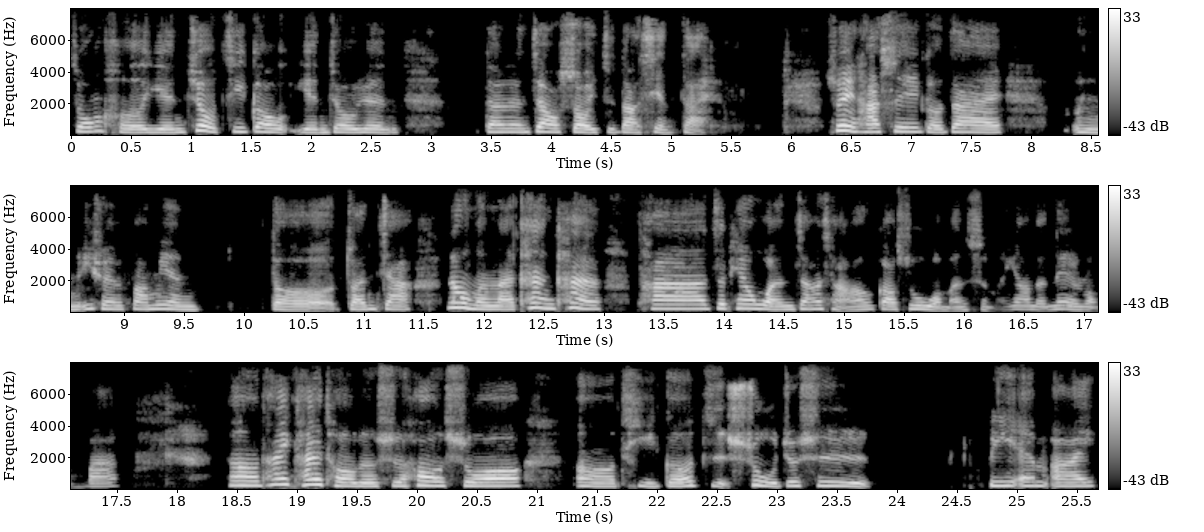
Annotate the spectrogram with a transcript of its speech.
综合研究机构研究院担任教授，一直到现在。所以他是一个在嗯医学方面的专家。那我们来看看他这篇文章想要告诉我们什么样的内容吧。嗯，他一开头的时候说，呃，体格指数就是 BMI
